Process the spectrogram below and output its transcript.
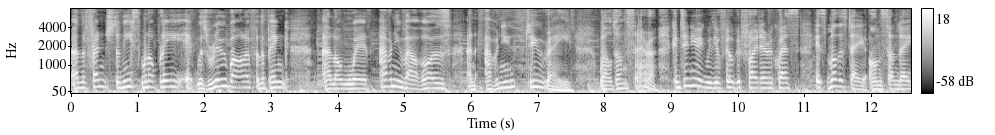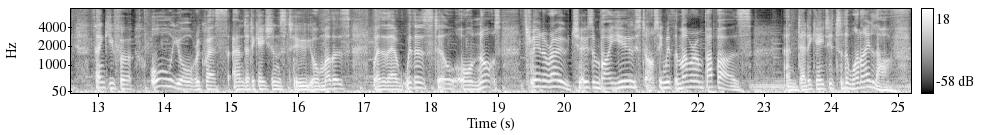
And the French, the Nice Monopoly, it was Rue Barla for the pink, along with Avenue Valrose and Avenue du Ray. Well done, Sarah. Continuing with your Feel Good Friday requests, it's Mother's Day on Sunday. Thank you for all your requests and dedications to your mothers, whether they're with us still or not. Three in a row, chosen by you, starting with the Mama and Papas, and dedicated to the one I love.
